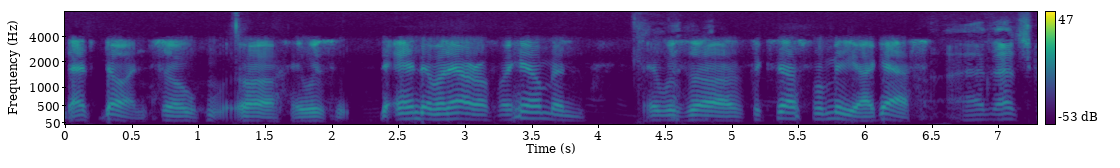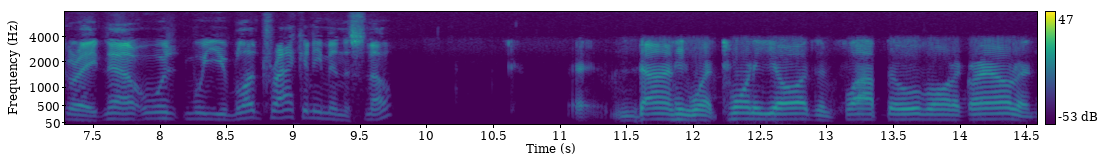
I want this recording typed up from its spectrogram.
that's done. So uh it was the end of an era for him and it was a success for me, I guess. Uh, that's great. Now, was, were you blood tracking him in the snow? Uh, Don, he went 20 yards and flopped over on the ground, and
